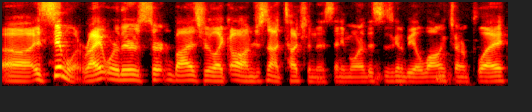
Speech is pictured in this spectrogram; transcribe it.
Uh, it's similar, right? Where there's certain buys you're like, oh, I'm just not touching this anymore. This is going to be a long term play,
